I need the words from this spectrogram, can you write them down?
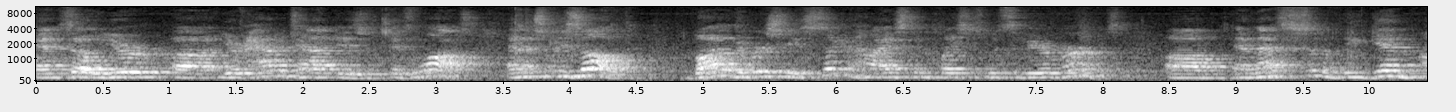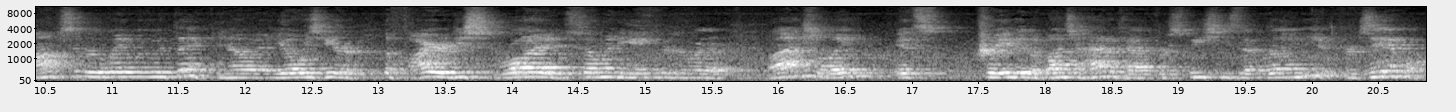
And so your, uh, your habitat is, is lost. And as a result, biodiversity is second highest in places with severe burns. Um, and that's sort of, again, opposite of the way we would think. You know, you always hear the fire destroyed so many acres or whatever. Well, actually, it's created a bunch of habitat for species that really need it. For example,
